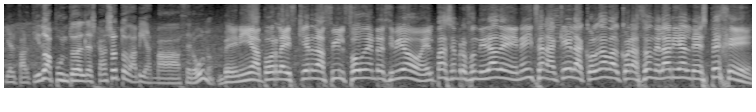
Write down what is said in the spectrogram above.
y el partido a punto del descanso todavía va a 0-1. Venía por la izquierda Phil Foden, recibió el pase en profundidad de Nathan Akela, colgaba al corazón del área el despeje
